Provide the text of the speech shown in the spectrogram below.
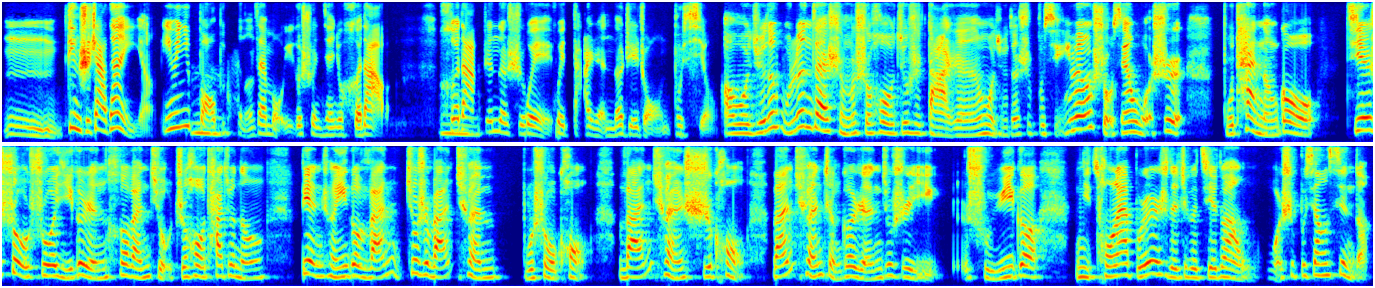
嗯定时炸弹一样，因为你保不嗯可能在某一个瞬间就喝大了，喝大嗯真的是会会打人的这种不行。啊，我觉得无论在什么时候，就是打人，我觉得是不行，因为我首先我是不太能够接受说一个人喝完酒之后，他就能变成一个完就是完全不受控、完全失控、完全整个人就是一属于一个你从来不认识的这个阶段，我是不相信的。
